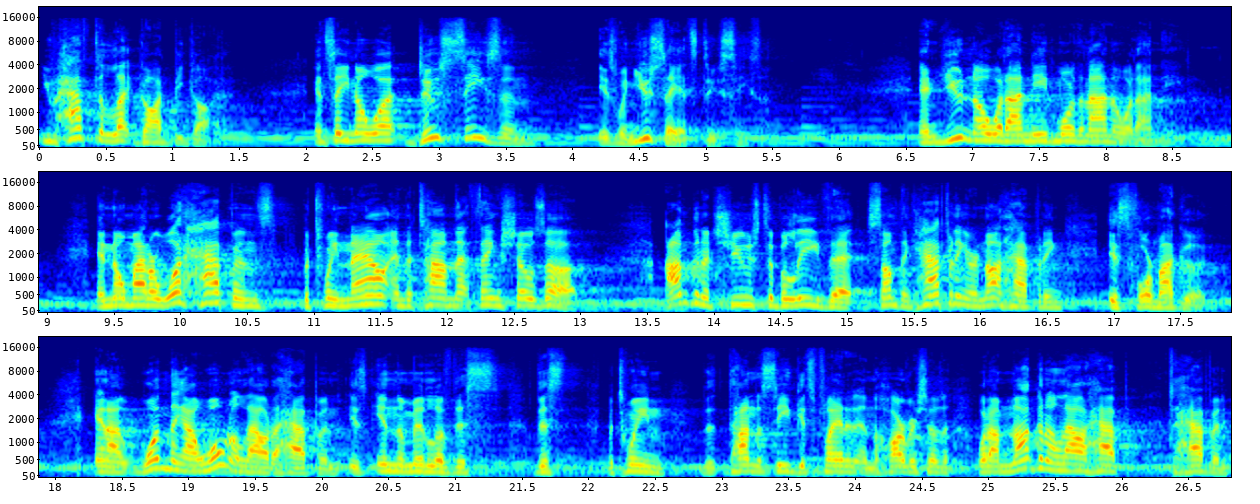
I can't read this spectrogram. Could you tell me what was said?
you have to let God be God and say, you know what? Due season is when you say it's due season. And you know what I need more than I know what I need. And no matter what happens between now and the time that thing shows up, I'm going to choose to believe that something happening or not happening is for my good. And I, one thing I won't allow to happen is in the middle of this, this between the time the seed gets planted and the harvest shows up. What I'm not going to allow hap- to happen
